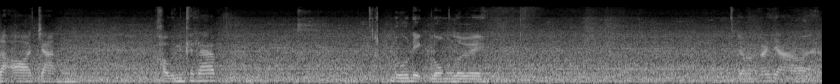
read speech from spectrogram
ละออจัง ขอบคุณครับ ดูเด็กลงเลยเดี๋ยวมันก็ยาวแหละ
